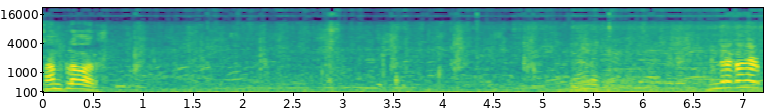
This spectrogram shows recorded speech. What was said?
ಸನ್ಫ್ಲವರ್ ನಿಂದ್ರಕ ಒಂದೆರಡು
